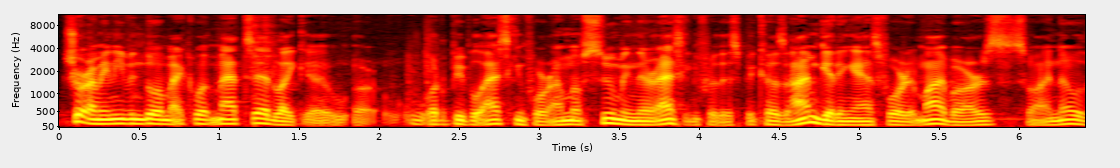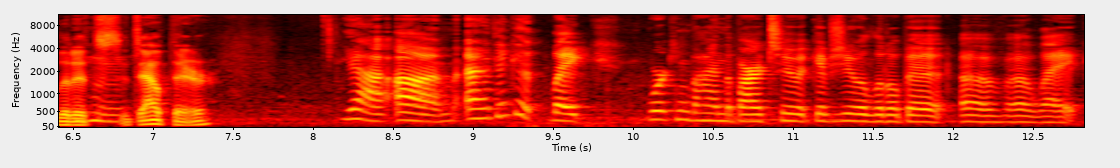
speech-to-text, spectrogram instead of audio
Sure. I mean, even going back to what Matt said, like, uh, what are people asking for? I'm assuming they're asking for this because I'm getting asked for it at my bars, so I know that it's Mm-hmm. it's out there. yeah, um, and I think it like working behind the bar too. It gives you a little bit of a like.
